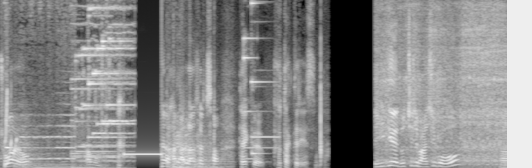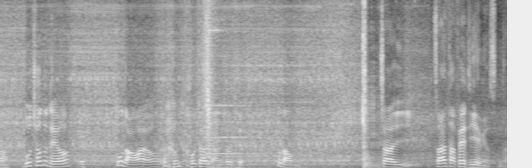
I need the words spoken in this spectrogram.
좋아요 자문 알람 설정 댓글 부탁드리겠습니다. 이게 놓치지 마시고 어, 놓쳐도 돼요. 또 나와요. 여러분 걱정하지 않으셔도 돼요. 또 나옵니다. 자, 이 산타페 DM이었습니다.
